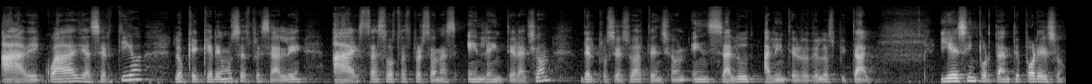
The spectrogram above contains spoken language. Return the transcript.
adecuada y asertiva lo que queremos expresarle a estas otras personas en la interacción del proceso de atención en salud al interior del hospital. Y es importante por eso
